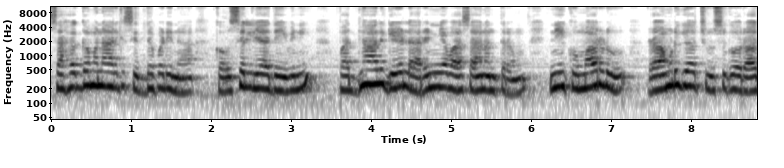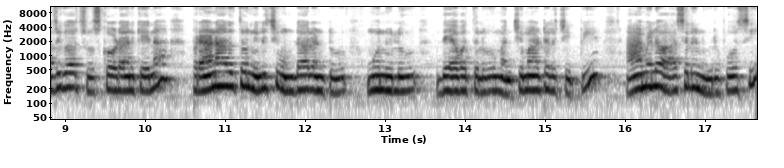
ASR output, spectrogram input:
సహగమనానికి సిద్ధపడిన కౌసల్యాదేవిని పద్నాలుగేళ్ళ అరణ్యవాసానంతరం నీ కుమారుడు రాముడిగా చూసుకో రాజుగా చూసుకోవడానికైనా ప్రాణాలతో నిలిచి ఉండాలంటూ మునులు దేవతలు మంచి మాటలు చెప్పి ఆమెలో ఆశలు నూరిపోసి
